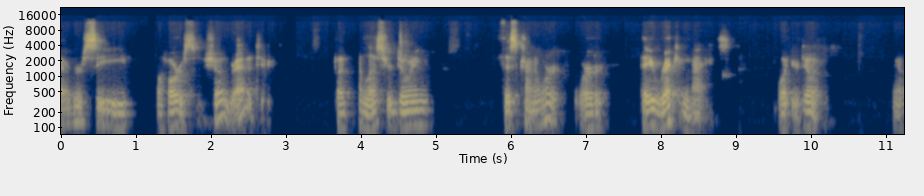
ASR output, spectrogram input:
ever see a horse show gratitude. But unless you're doing this kind of work where they recognize what you're doing you know,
